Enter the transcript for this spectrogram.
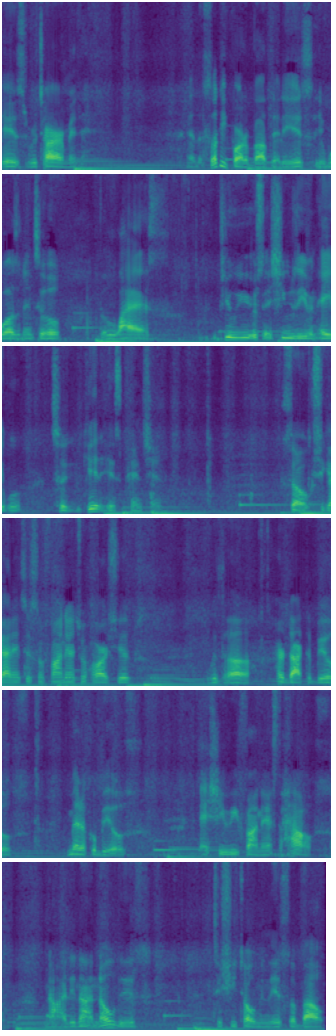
his retirement. And the sucky part about that is, it wasn't until the last few years that she was even able to get his pension. So she got into some financial hardships with uh, her doctor bills, medical bills, and she refinanced the house. Now, I did not know this she told me this about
